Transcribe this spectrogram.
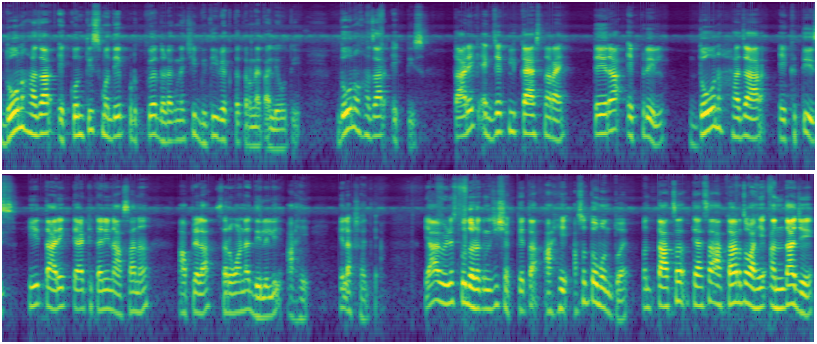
दोन हजार एकोणतीसमध्ये पृथ्वीवर धडकण्याची भीती व्यक्त करण्यात आली होती. दोन हजार एकतीस तारीख एक्झॅक्टली काय असणार आहे? तेरा एप्रिल दोन हजार एकतीस ही तारीख त्या ठिकाणी नासानं आपल्याला सर्वांना दिलेली आहे. हे लक्षात घ्या. यावेळेस तो धडकण्याची शक्यता आहे असं तो म्हणतो आहे पण त्याचा त्याचा आकार जो आहे अंदाजे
